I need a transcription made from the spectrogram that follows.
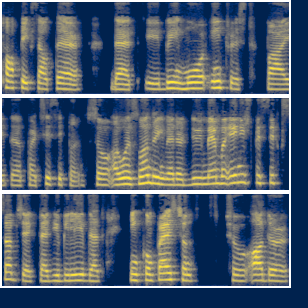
topics out there that uh, bring more interest by the participants. So I was wondering whether do you remember any specific subject that you believe that in comparison to other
